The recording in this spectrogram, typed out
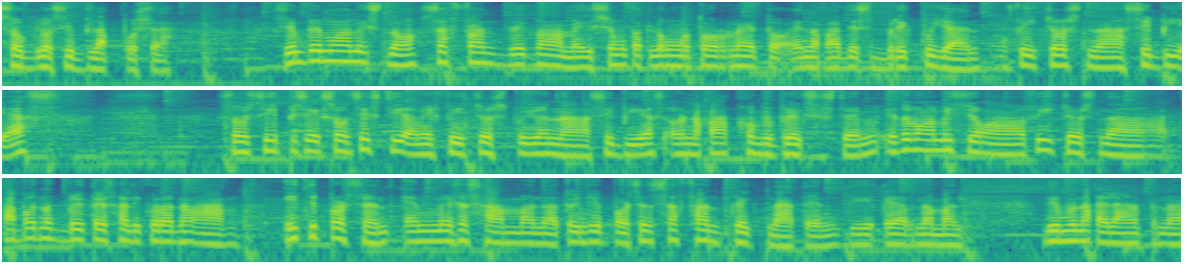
So glossy black po siya. Siyempre mga mix no, sa front brake mga mix, yung tatlong motor na ito ay naka-disc brake po yan. Yung features na CBS. So si PCX 160 ay may features po yun na CBS or naka-combi brake system. Ito mga mix yung ah, features na kapag nag-brake tayo sa likuran ng ah, 80% ay may sasama na 20% sa front brake natin. Di, kaya naman di mo na kailangan pa na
